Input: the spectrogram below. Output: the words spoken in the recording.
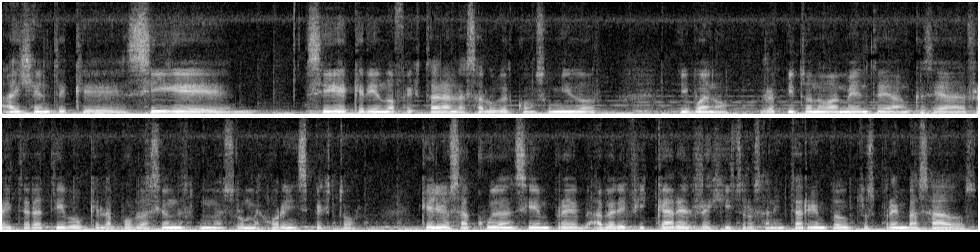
hay gente que sigue, sigue queriendo afectar a la salud del consumidor y bueno, repito nuevamente, aunque sea reiterativo, que la población es nuestro mejor inspector que ellos acudan siempre a verificar el registro sanitario en productos preenvasados,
